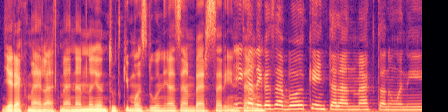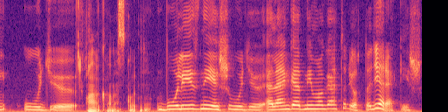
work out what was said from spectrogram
gyerek mellett már nem nagyon tud kimozdulni az ember szerintem. Igen, igazából kénytelen megtanulni úgy Alkalmazkodni. bulizni, és úgy elengedni magát, hogy ott a gyerek is.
